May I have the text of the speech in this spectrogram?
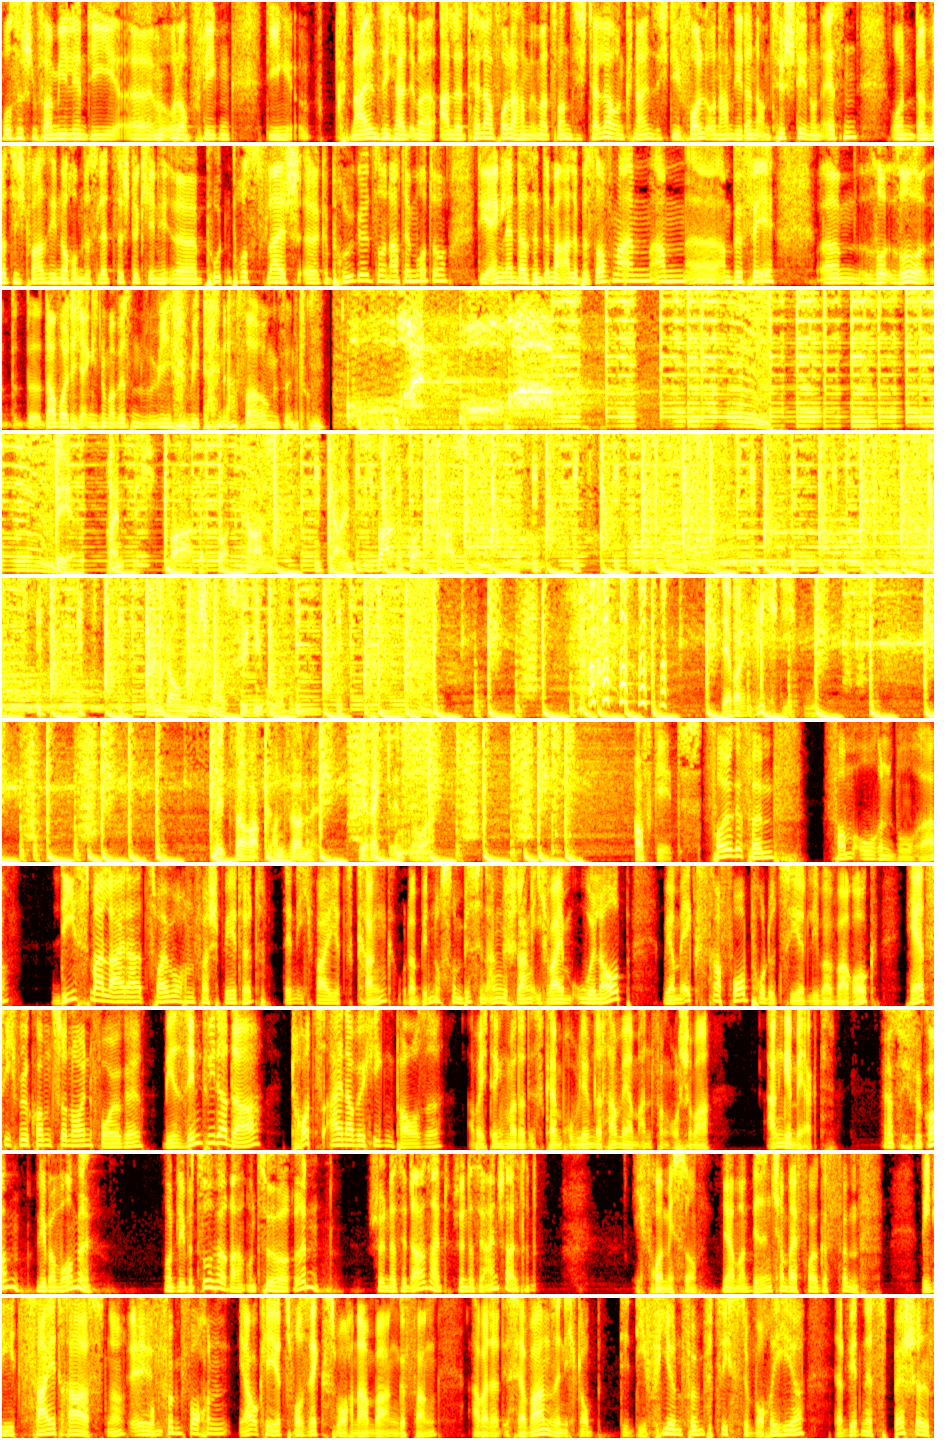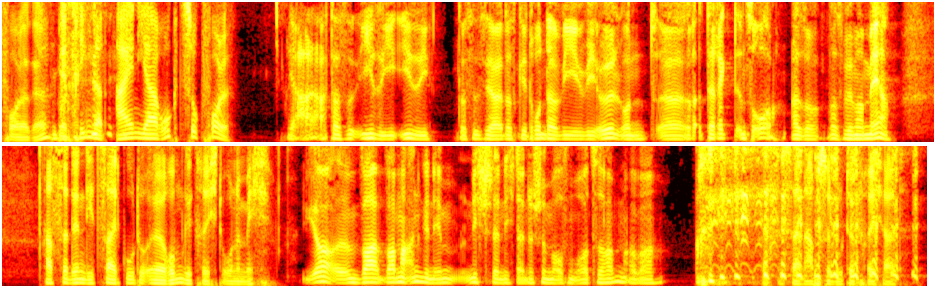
russischen Familien, die äh, im Urlaub fliegen, die knallen sich halt immer alle Teller voller, haben immer 20 Teller und knallen sich die voll und haben die dann am Tisch stehen und essen und dann wird sich quasi noch um das letzte Stückchen äh, Putenbrustfleisch äh, geprügelt, so nach dem Motto. Die Engländer sind immer alle besoffen am, am, äh, am Buffet. Ähm, so, so, da wollte ich eigentlich nur mal wissen, wie, wie deine Erfahrungen sind. Ohrenbohrer. Der einzig einzig wahre Podcast. Ein Gaumenschmaus für die Ohren. Der war richtig gut. Mit Barock und Würmel. Direkt ins Ohr. Auf geht's. Folge 5 vom Ohrenbohrer. Diesmal leider zwei Wochen verspätet, denn ich war jetzt krank oder bin noch so ein bisschen angeschlagen. Ich war im Urlaub. Wir haben extra vorproduziert, lieber Varrock. Herzlich willkommen zur neuen Folge. Wir sind wieder da, trotz einer wöchigen Pause. Aber ich denke mal, das ist kein Problem. Das haben wir am Anfang auch schon mal angemerkt. Herzlich willkommen, lieber Wurmel und liebe Zuhörer und Zuhörerinnen. Schön, dass ihr da seid. Schön, dass ihr einschaltet. Ich freue mich so. Ja, Mann. Wir sind schon bei Folge 5. Wie die Zeit rast, ne? Ey. Vor fünf Wochen, ja, okay, jetzt vor sechs Wochen haben wir angefangen. Aber das ist ja Wahnsinn. Ich glaube, die, die 54. Woche hier, das wird eine Special-Folge. Wir kriegen das ein Jahr ruckzuck voll. Ja, ach, das ist easy, easy. Das ist ja, das geht runter wie, wie Öl und äh, direkt ins Ohr. Also, was will man mehr? Hast du denn die Zeit gut äh, rumgekriegt ohne mich? Ja, äh, war, war mal angenehm, nicht ständig deine Stimme auf dem Ohr zu haben, aber Das ist eine absolute Frechheit.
